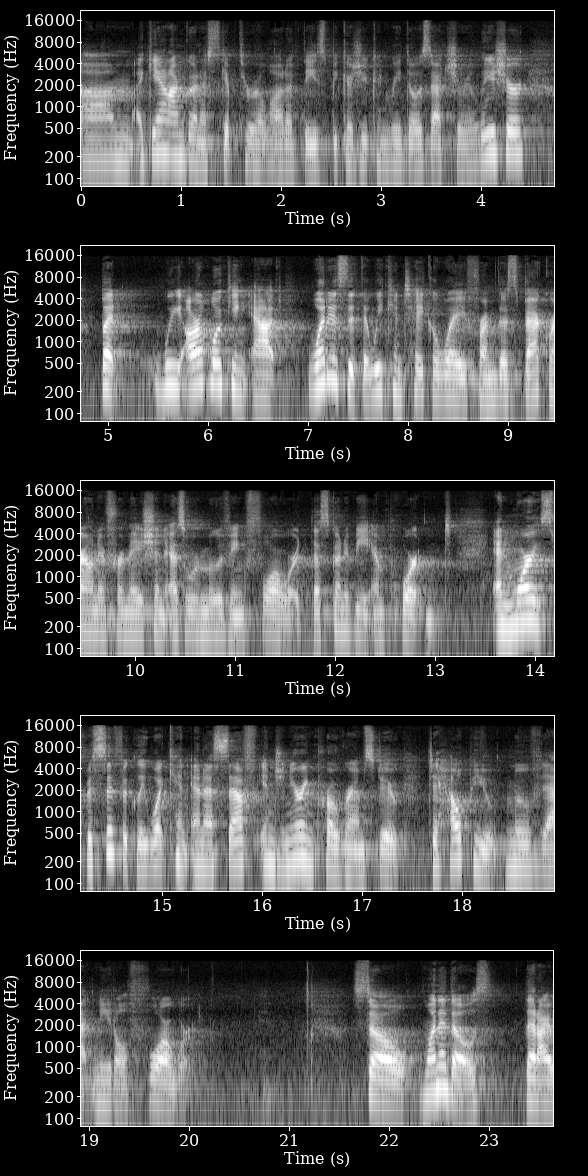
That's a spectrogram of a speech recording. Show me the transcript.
um, again, I'm going to skip through a lot of these because you can read those at your leisure. But we are looking at what is it that we can take away from this background information as we're moving forward that's going to be important. And more specifically, what can NSF engineering programs do to help you move that needle forward? So one of those that I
